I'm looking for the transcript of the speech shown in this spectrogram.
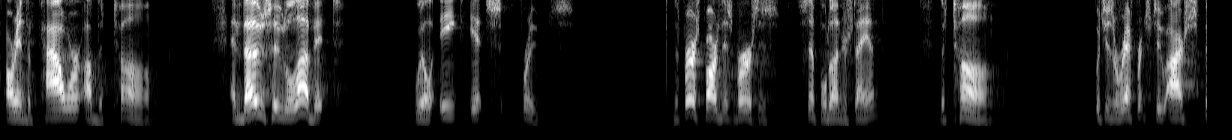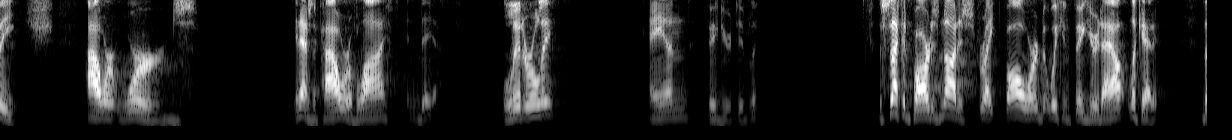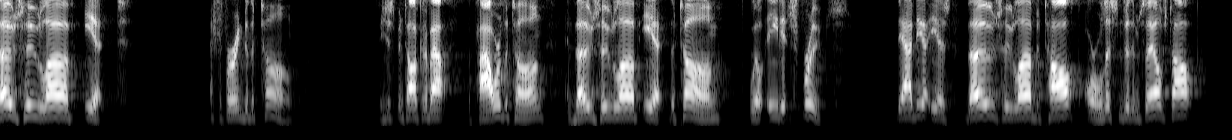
are in the power of the tongue, and those who love it will eat its fruits. The first part of this verse is simple to understand. The tongue, which is a reference to our speech, our words. It has the power of life and death, literally and figuratively. The second part is not as straightforward, but we can figure it out. Look at it. Those who love it. That's referring to the tongue. He's just been talking about the power of the tongue, and those who love it, the tongue, will eat its fruits. The idea is those who love to talk or listen to themselves talk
